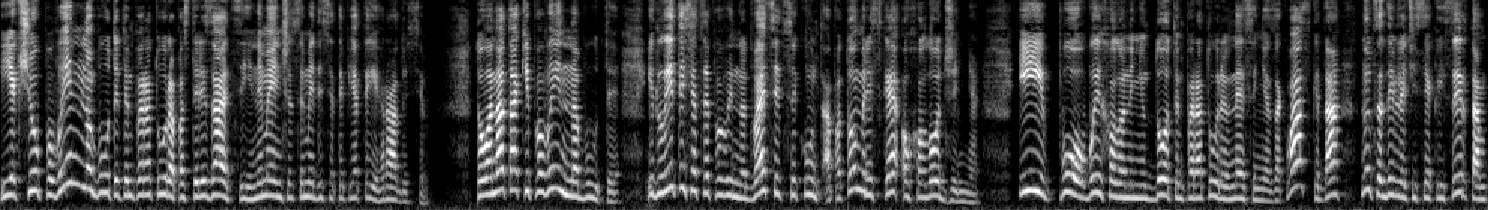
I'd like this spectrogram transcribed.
І якщо повинна бути температура пастеризації не менше 75 градусів, то вона так і повинна бути. І длитися це повинно 20 секунд, а потім різке охолодження. І по вихолоненню до температури внесення закваски, да, ну це дивлячись, який сир, там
